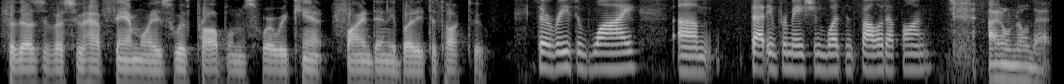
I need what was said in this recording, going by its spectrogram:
for those of us who have families with problems where we can't find anybody to talk to. Is there a reason why um, that information wasn't followed up on? I don't know that,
